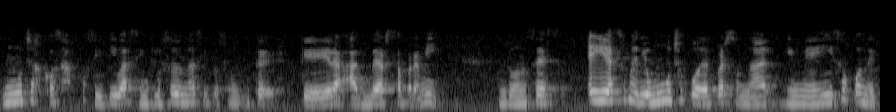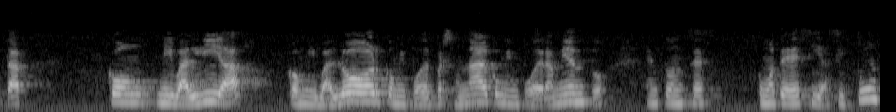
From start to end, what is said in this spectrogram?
muchas cosas incluso de una situación que, era adversa para mí. Entonces, y eso me dio mucho poder personal y me hizo conectar con mi valía, con mi valor, con mi poder personal, con mi empoderamiento. Entonces, como te decía, si tú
